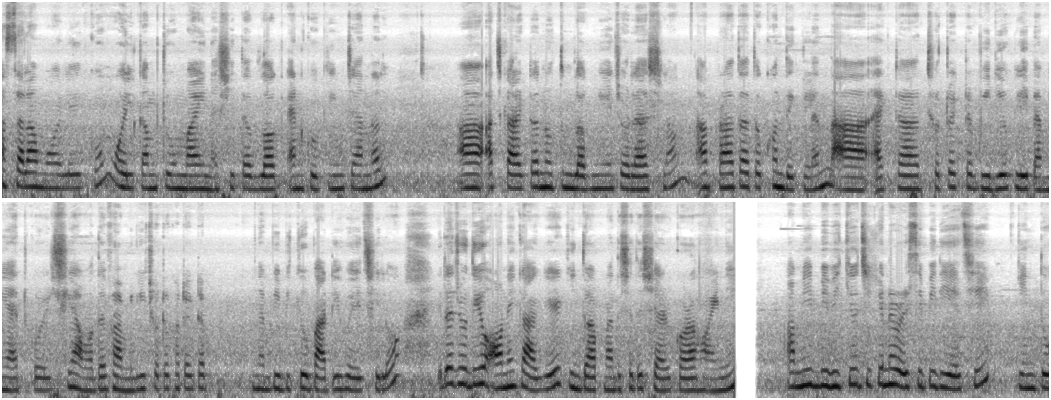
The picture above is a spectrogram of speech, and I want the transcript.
আসসালামু আলাইকুম, welcome to my Nashita blog and cooking channel. আজকে আরেকটা নতুন ব্লগ নিয়ে চলে আসলাম। আপনারা তো এতক্ষণ দেখলেন একটা ছোট একটা ভিডিও ক্লিপ আমি অ্যাড করেছি। আমাদের ফ্যামিলি ছোটোখাটো একটা বিবিকিউ পার্টি হয়েছিল। এটা যদিও অনেক আগে, কিন্তু আপনাদের সাথে শেয়ার করা হয়নি। আমি বিবিকিউ চিকেনের রেসিপি দিয়েছি, কিন্তু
